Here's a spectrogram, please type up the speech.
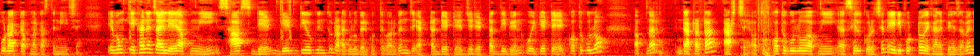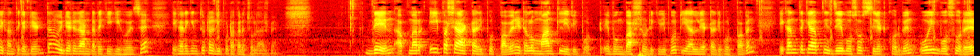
প্রোডাক্ট আপনার কাছ থেকে নিয়েছে। এবং এখানে চাইলে আপনি সার্চ ডেট ডেট দিয়েও কিন্তু ডাটাগুলো বের করতে পারবেন যে একটা ডেটে যে ডেটটা দিবেন, ওই ডেটে কতগুলো আপনার ডাটাটা আসছে, অর্থাৎ কতগুলো আপনি সেল করেছেন। এই রিপোর্টটাও এখানে পেয়ে যাবেন। এখান থেকে ডেট দেন, ওই ডেটের আন্ডারে কী কী হয়েছে, এখানে কিন্তু একটা রিপোর্ট আকারে চলে আসবে। দেন আপনার এই পাশে আরেকটা রিপোর্ট পাবেন, এটা হলো মান্থলি রিপোর্ট এবং বার্ষিক রিপোর্ট ইয়ারলি একটা রিপোর্ট পাবেন। এখান থেকে আপনি যে বছর সিলেক্ট করবেন, ওই বছরের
